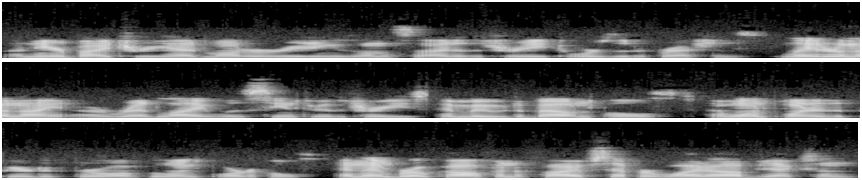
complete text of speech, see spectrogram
A nearby tree had moderate readings on the side of the tree towards the depressions. Later in the night, a red light was seen through the trees. It moved about and pulsed. At one point, it appeared to throw off glowing particles, and then broke off into five separate white objects and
